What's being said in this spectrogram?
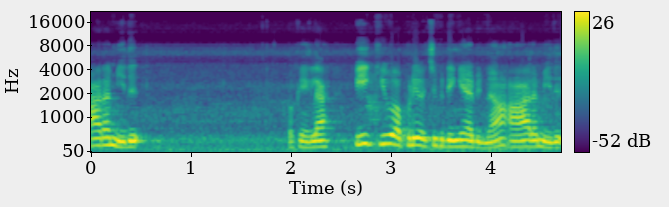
ஆரம் இது. ஓகேங்களா? பிக்யூ அப்படியே வச்சுக்கிட்டீங்க அப்படின்னா ஆரம் இது.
